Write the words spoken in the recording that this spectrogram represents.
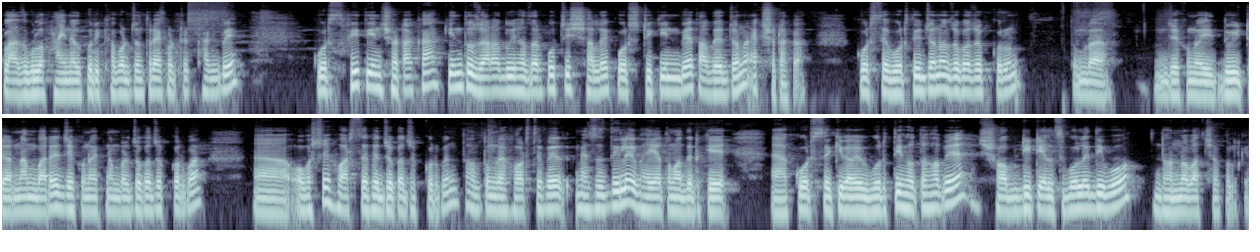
ক্লাসগুলো ফাইনাল পরীক্ষা পর্যন্ত রেকর্ডেড থাকবে। কোর্স ফি তিনশো টাকা, কিন্তু যারা দুই হাজার পঁচিশ সালে কোর্সটি কিনবে তাদের জন্য একশো টাকা। কোর্সে ভর্তির জন্য যোগাযোগ করুন। তোমরা যে কোনো এই দুইটা নাম্বারে যে কোনো এক নাম্বার যোগাযোগ করবা। অবশ্যই হোয়াটসঅ্যাপে যোগাযোগ করবেন। তাহলে তোমরা হোয়াটসঅ্যাপে মেসেজ দিলে, ভাইয়া, তোমাদেরকে কোর্সে কীভাবে ভর্তি হতে হবে? সব ডিটেলস বলে দিব। ধন্যবাদ সকলকে।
